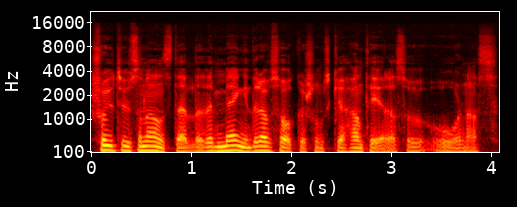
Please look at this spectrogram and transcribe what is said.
7000 anställda, det är mängder av saker som ska hanteras och, och ordnas.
